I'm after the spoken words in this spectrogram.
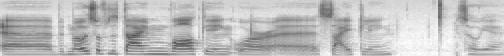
but most of the time, walking or cycling. So yeah.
